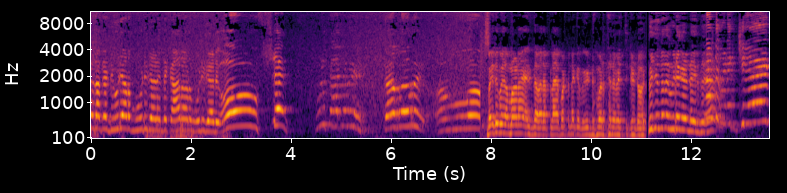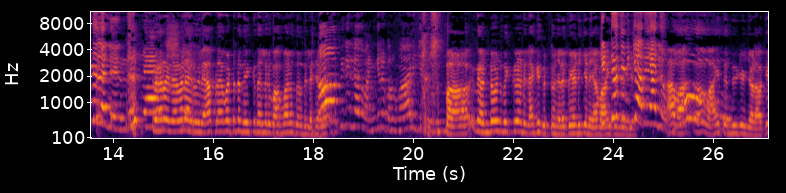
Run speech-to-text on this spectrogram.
ഇതാക്കാൻ ഡ്യൂട്ടി അവിടെ മൂടിയിട്ടാണ് എന്റെ കാർ അവിടെ മൂടിയിട്ടാണ് ഓ ബൈ ബൈ നമ്മളെ എന്താ പറയാ പ്ലേ ബട്ടൺ ഒക്കെ വീണ്ടും ഇവിടെ തന്നെ വെച്ചിട്ടുണ്ടോ. കുഞ്ഞിന്നത്തെ വീഡിയോ കണ്ടായിരുന്നു? വേറെ ലെവലായിരുന്നില്ലേ ആ പ്ലേ ബട്ടന്റെ നിനക്ക് നല്ലൊരു ബഹുമാനം തോന്നില്ല? കണ്ടോണ്ട് നിക്കണില്ല എനിക്ക് കിട്ടും ഞാൻ പേടിക്കണേ ഞാൻ വാങ്ങി തന്നിരിക്കും. ആ, വാങ്ങി തന്നിരിക്കും ഞാൻ ഓക്കെ.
